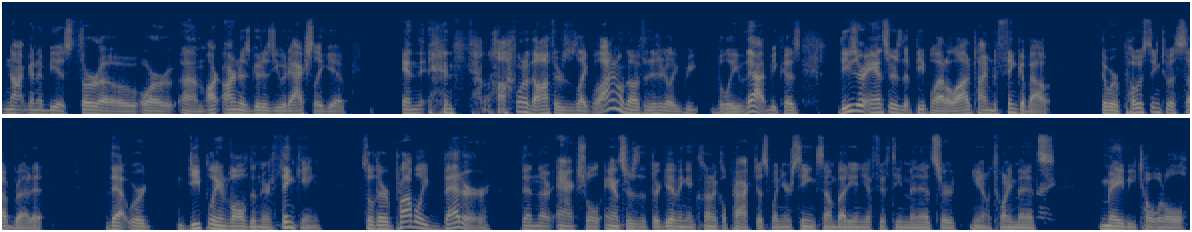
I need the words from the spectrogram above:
not going to be as thorough or um, aren't, as good as you would actually give. And, and, one of the authors was like, well, I don't know if they really believe that because these are answers that people had a lot of time to think about that were posting to a subreddit that were deeply involved in their thinking. So they're probably better than the actual answers that they're giving in clinical practice when you're seeing somebody and you have 15 minutes or you know 20 minutes right. maybe total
